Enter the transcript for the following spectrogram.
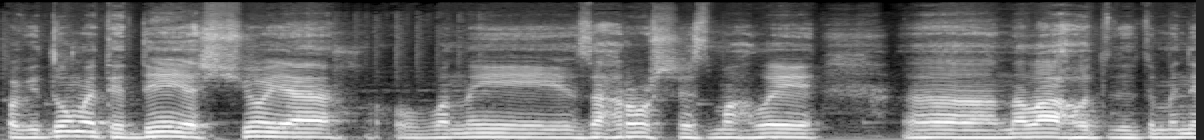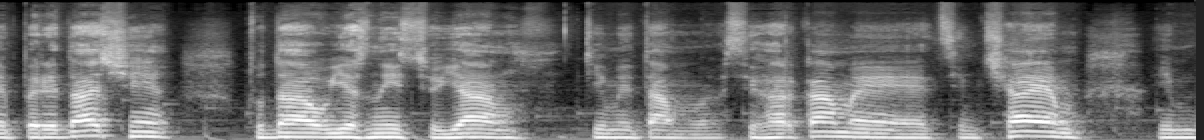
повідомити, де я, що я. Вони за гроші змогли е, налагодити до мене передачі туди у в'язницю. Я тими там сигарками, цим чаєм, їм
